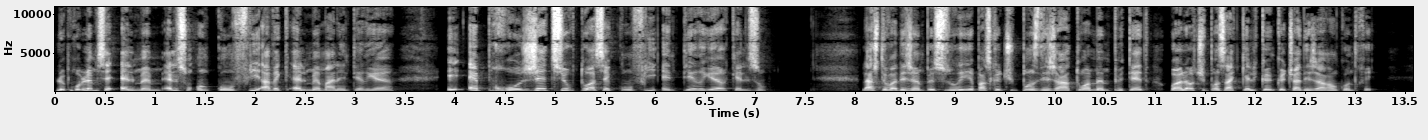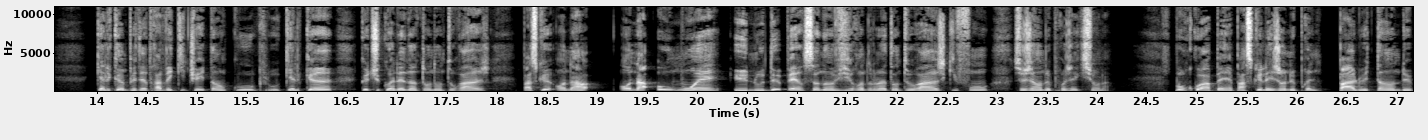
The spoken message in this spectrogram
Le problème c'est elles-mêmes. Elles sont en conflit avec elles-mêmes à l'intérieur et elles projettent sur toi ces conflits intérieurs qu'elles ont. Là, je te vois déjà un peu sourire parce que tu penses déjà à toi-même peut-être, ou alors tu penses à quelqu'un que tu as déjà rencontré. Quelqu'un peut-être avec qui tu as été en couple, ou quelqu'un que tu connais dans ton entourage, parce que on a on a au moins une ou deux personnes environ dans notre entourage qui font ce genre de projection-là. Pourquoi? Ben parce que les gens ne prennent pas le temps de,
